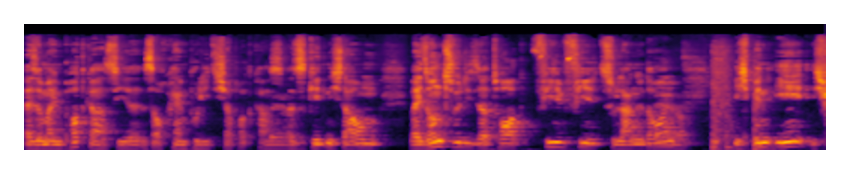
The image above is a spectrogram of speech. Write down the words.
also mein Podcast hier ist auch kein politischer Podcast. Ja. Also es geht nicht darum, weil sonst würde dieser Talk viel, viel zu lange dauern. Ja. Ich bin eh, ich,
